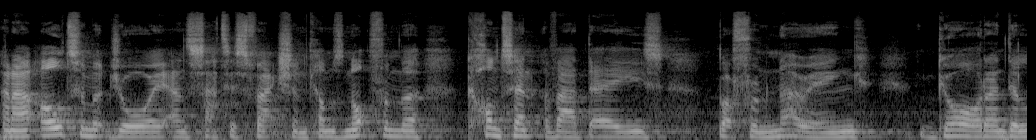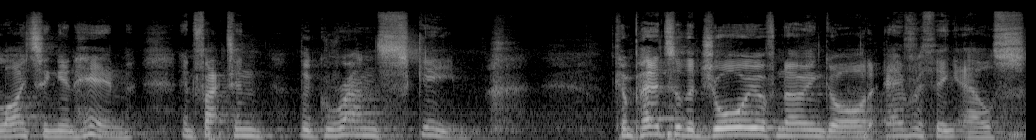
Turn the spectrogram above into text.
And our ultimate joy and satisfaction comes not from the content of our days, but from knowing God and delighting in Him. In fact, in the grand scheme, Compared to the joy of knowing God, everything else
